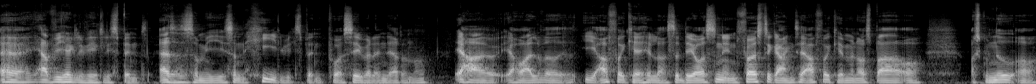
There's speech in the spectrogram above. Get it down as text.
Uh, jeg er virkelig, virkelig spændt. Altså som I sådan helt vildt spændt på at se, hvordan det er dernede. Jeg har, jeg har aldrig været i Afrika heller, så det er også sådan en første gang til Afrika, men også bare at, at skulle ned og...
